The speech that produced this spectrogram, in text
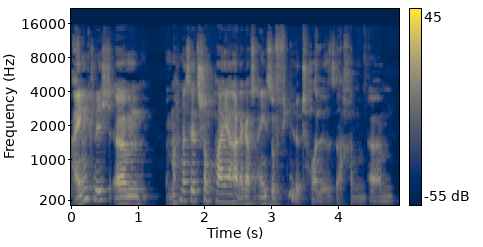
eigentlich ähm, wir machen das jetzt schon ein paar Jahre, da gab es eigentlich so viele tolle Sachen. Ähm,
